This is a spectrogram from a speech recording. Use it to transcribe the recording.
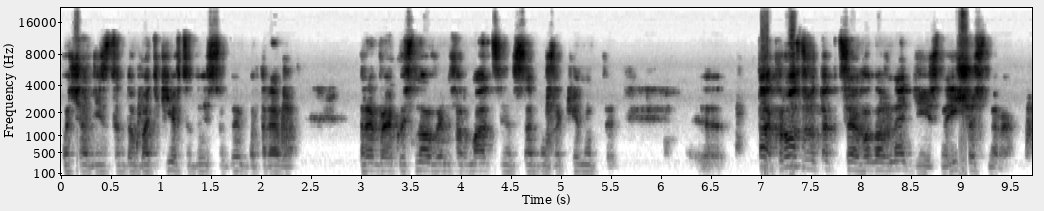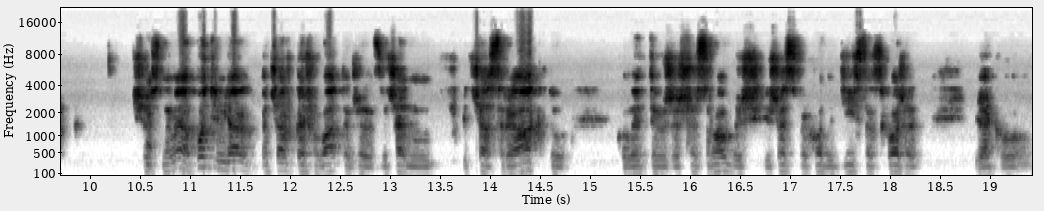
почав їздити до батьків туди-сюди, бо треба, треба якусь нову інформацію в себе закинути. Е, Так, розвиток це головне дійсно, і щось нове щось нове, а потім я почав кайфувати вже, звичайно, під час реакту, коли ти вже щось робиш і щось виходить дійсно схоже, як у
